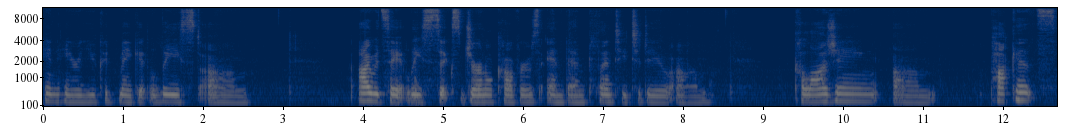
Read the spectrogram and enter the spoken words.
in here. You could make at least, um, I would say at least six journal covers and then plenty to do um, collaging, um, pockets,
